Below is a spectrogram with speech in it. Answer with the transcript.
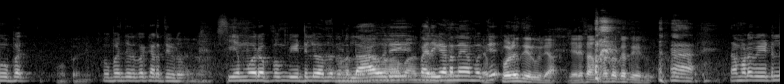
മൂപ്പൻ? മൂപ്പൻ ചിലപ്പോൾ കടത്തി വിടും സി എം വീട്ടിൽ വന്നിട്ടുണ്ടല്ലോ. ആ ഒരു പരിഗണന നമുക്ക് എപ്പോഴും തരൂല. ചില സമയത്തൊക്കെ തരും. നമ്മുടെ വീട്ടിൽ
